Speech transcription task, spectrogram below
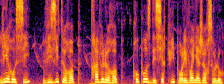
Lire aussi, Visite Europe, Travel Europe, propose des circuits pour les voyageurs solos.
